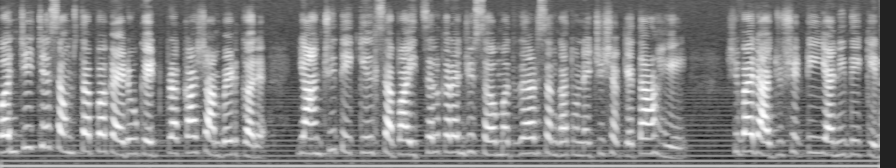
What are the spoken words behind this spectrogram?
वंचितचे संस्थापक ॲडव्होकेट प्रकाश आंबेडकर यांची देखील सभा इचलकरंजीसह मतदारसंघात होण्याची शक्यता आहे. शिवाय राजू शेट्टी यांनी देखील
